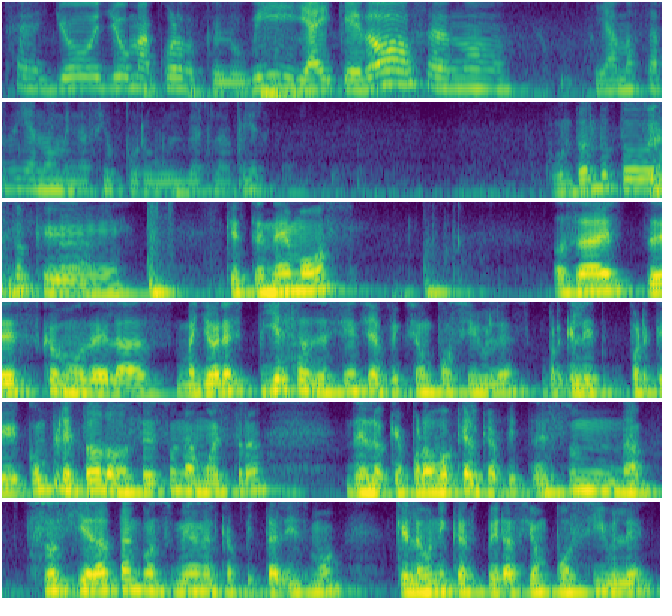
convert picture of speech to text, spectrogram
O sea, yo, yo me acuerdo que lo vi y ahí quedó. O sea, no. Ya más tarde ya no me nació por volverla a ver. Juntando todo Pues esto que, que tenemos, o sea, es, es como de las mayores piezas de ciencia ficción posibles, porque, le- porque cumple todo, o sea, es una muestra de lo que provoca el capital. Es una sociedad tan consumida en el capitalismo que la única aspiración posible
